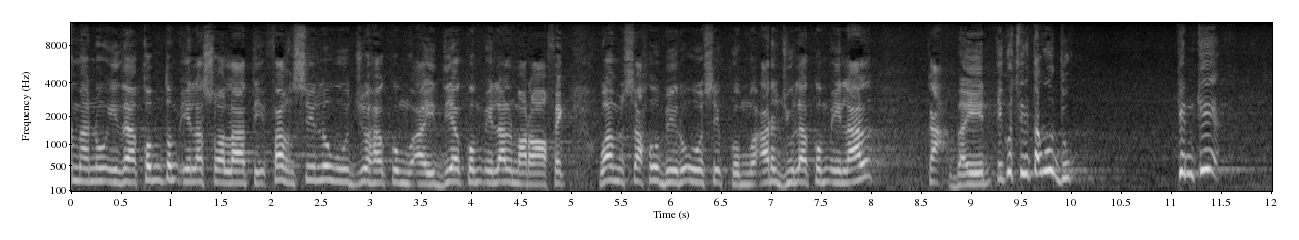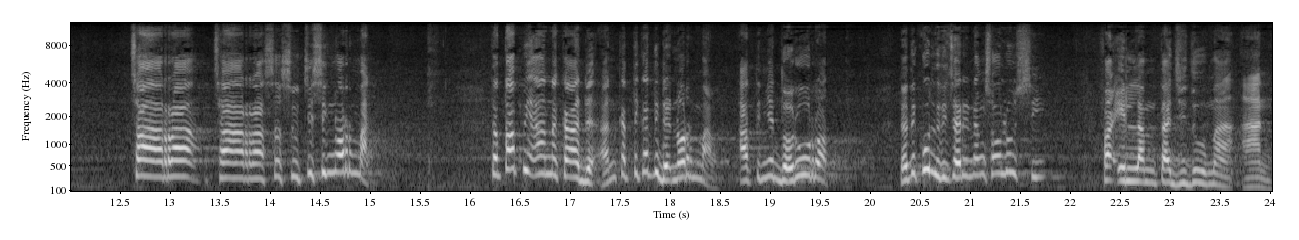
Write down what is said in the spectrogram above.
amanu idza qumtum ila sholati faghsilu wujuhakum wa aydiyakum ilal marafiq wamsahu bi ru'usikum wa arjulakum ilal ka'bain. Iku cerita wudu. Kin ki cara cara sesuci sing normal. Tetapi anak keadaan ketika tidak normal, artinya darurat. Jadi kudu dicari nang solusi fa illam tajidu ma'an.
